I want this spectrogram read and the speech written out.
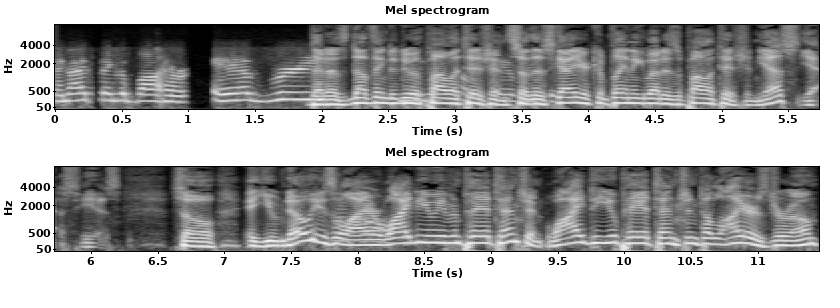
and I think about her every. That has nothing to do with politicians. So this guy you're complaining about is a politician. Yes, yes, he is. So uh, you know he's a liar. Why do you even pay attention? Why do you pay attention to liars, Jerome?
